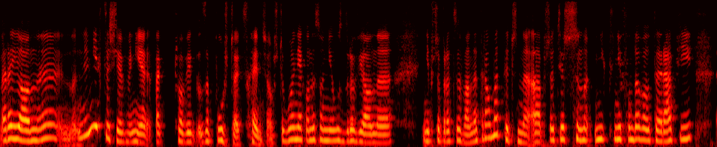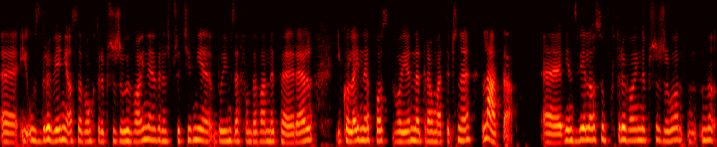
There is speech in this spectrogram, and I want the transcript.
rejony, no nie, nie chce się w nie tak człowiek zapuszczać z chęcią, szczególnie jak one są nieuzdrowione, nieprzepracowane, traumatyczne, a przecież no, nikt nie fundował terapii e, i uzdrowienia osobom, które przeżyły wojnę, wręcz przeciwnie, był im zafundowany PRL i kolejne postwojenne, traumatyczne lata. E, więc wiele osób, które wojnę przeżyło, no,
